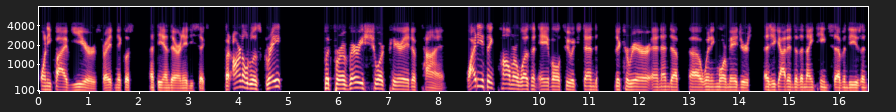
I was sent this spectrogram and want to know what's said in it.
25 years, right? Nicklaus at the end there in 86. But Arnold was great, but for a very short period of time. Why do you think Palmer wasn't able to extend the career and end up uh, winning more majors as he got into the 1970s and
